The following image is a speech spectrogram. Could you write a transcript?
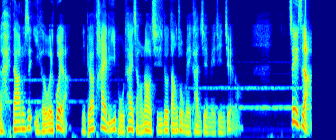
哎，大家都是以和为贵啦。你不要太离谱、太吵闹，其实都当做没看见、没听见哦。这一次啊，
